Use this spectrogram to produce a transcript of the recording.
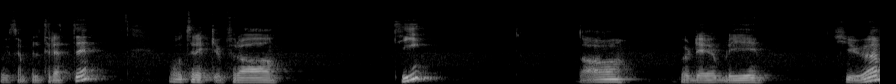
f.eks. 30, og trekker fra 10, da bør det bli 20.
